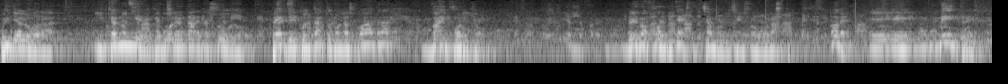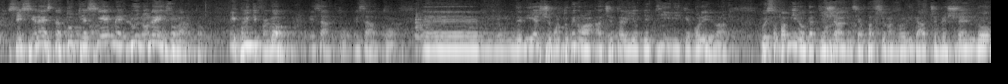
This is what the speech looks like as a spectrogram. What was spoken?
Quindi allora il cannoniere che vuole andare da solo, perde il contatto con la squadra, va in fuorigioco. Dove va fuori di testa, diciamolo in senso lato. Vabbè, e, e, mentre se si resta tutti assieme lui non è isolato e quindi fa gol. Esatto, esatto. Eh, riesce quantomeno a, a centrare gli obiettivi che voleva questo bambino che a 10 anni si appassiona solo di calcio, crescendo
